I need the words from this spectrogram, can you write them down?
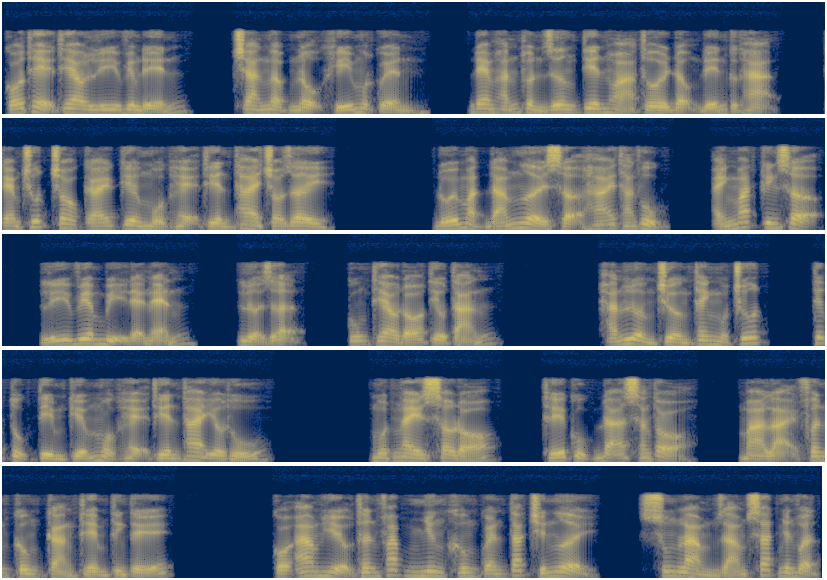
Có thể theo ly viêm đến, tràn ngập nộ khí một quyền, đem hắn thuần dương tiên hỏa thôi động đến cực hạn, kém chút cho cái kia một hệ thiên thai cho dây. Đối mặt đám người sợ hãi thán phục, ánh mắt kinh sợ, lý viêm bị đè nén lựa giận cũng theo đó tiêu tán. Hắn lườm trường thanh một chút, tiếp tục tìm kiếm một hệ thiên thai yêu thú. Một ngày sau đó, thế cục đã sáng tỏ, mà lại phân công càng thêm tinh tế. Có am hiểu thân pháp nhưng không quen tác chiến người, xung làm giám sát nhân vật,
